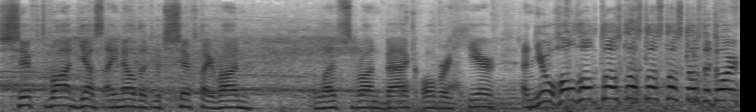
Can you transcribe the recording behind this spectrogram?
Shift run. Yes, I know that with shift I run. Let's run back over here. And you, hold, hold, close, close, close, close, close the door.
